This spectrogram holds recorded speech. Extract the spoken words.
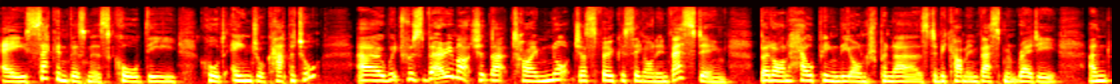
a second business called the called Angel Capital, uh, which was very much at that time not just focusing on investing, but on helping the entrepreneurs to become investment ready. And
